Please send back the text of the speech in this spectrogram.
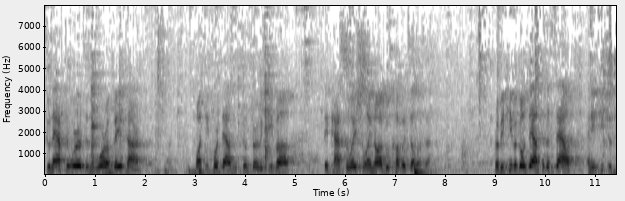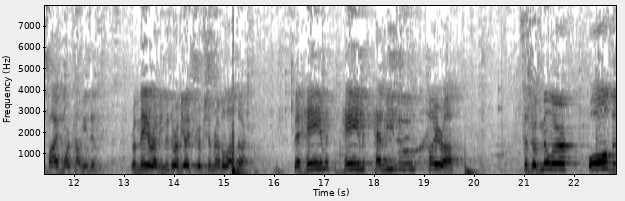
Soon afterwards, in the war of Beitar, 24,000 students of Rabbi Kiva, they passed away. Rabbi Kiva goes down to the south, and he teaches five more Talmidim. Rameir, Rabbi Huda, Rabbi Yossi, Rabbi Shimon, Rabbi Lazar. Vehaim, Haim, Hamidu, Torah. Says Rav Miller, all the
